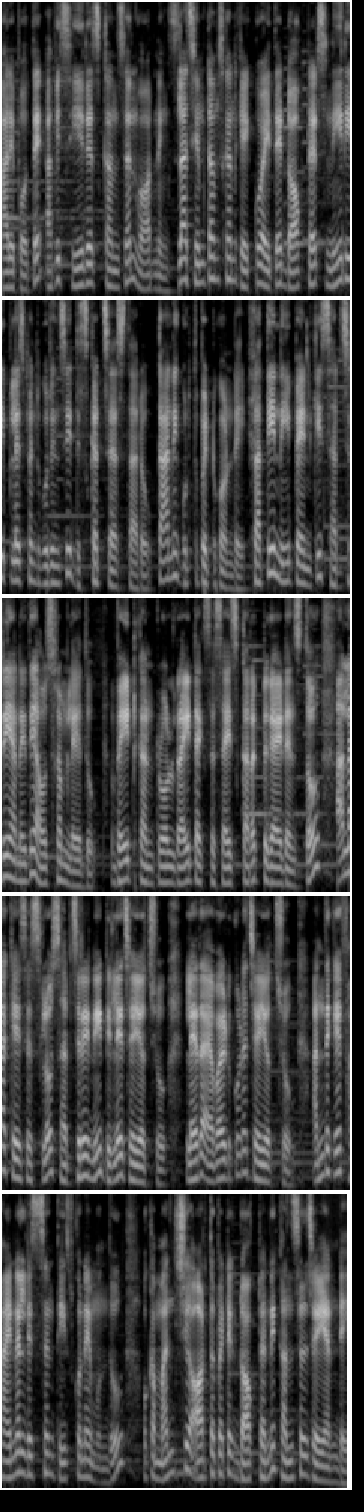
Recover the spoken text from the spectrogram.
మారిపోతే అవి సీరియస్ కన్సర్న్ వార్నింగ్స్ ఇలా సిమ్టమ్స్ కనుక ఎక్కువ అయితే డాక్టర్స్ నీ రీప్లేస్మెంట్ గురించి డిస్కస్ చేస్తారు. కానీ గుర్తుపెట్టుకోండి ప్రతి నీ పెయిన్కి సర్జరీ అనేది అవసరం లేదు. Weight control right exercise correct గైడెన్స్తో చాలా కేసెస్లో సర్జరీని డిలే చేయొచ్చు లేదా అవాయిడ్ కూడా చేయొచ్చు. అందుకే ఫైనల్ డిసిషన్ తీసుకునే ముందు ఒక మంచి ఆర్థోపెటిక్ డాక్టర్ని కన్సల్ట్ చేయండి.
